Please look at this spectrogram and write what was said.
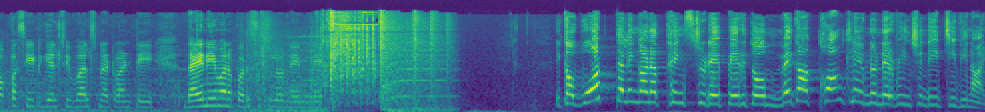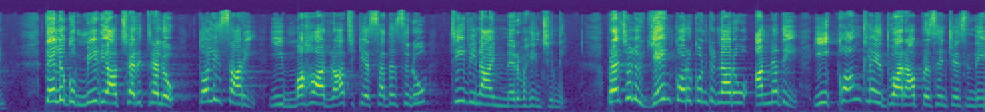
పప్ప సీటు గెలిచి ఇవ్వాల్సినటువంటి దయనీయమైన పరిస్థితుల్లో నేను ఇక ఇక వాట్ తెలంగాణ థింగ్స్ టుడే పేరుతో మెగా కాంక్లేవ్ను నిర్వహించింది టీవీ నైన్. తెలుగు మీడియా చరిత్రలో తొలిసారి ఈ మహా రాజకీయ సదస్సును టీవీ నైన్ నిర్వహించింది. ప్రజలు ఏం కోరుకుంటున్నారు అన్నది ఈ కాంక్లేవ్ ద్వారా ప్రజెంట్ చేసింది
